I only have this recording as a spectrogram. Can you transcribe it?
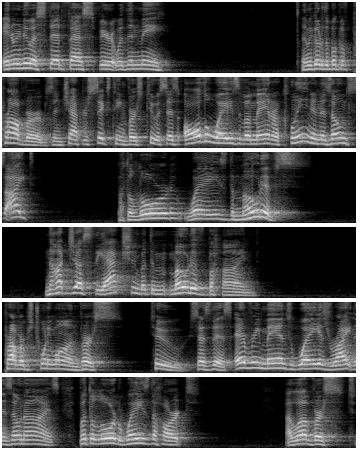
and renew a steadfast spirit within me. Then we go to the book of Proverbs in chapter 16, verse 2. It says, All the ways of a man are clean in his own sight, but the Lord weighs the motives. Not just the action, but the motive behind. Proverbs 21, verse 2 says this Every man's way is right in his own eyes, but the Lord weighs the heart. I love verse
